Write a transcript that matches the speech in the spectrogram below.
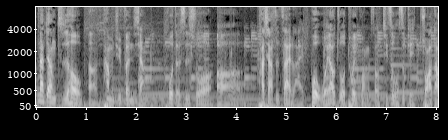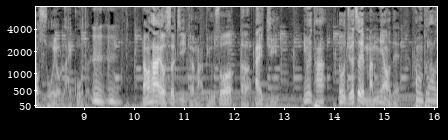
那这样之后，呃，他们去分享，或者是说，呃，他下次再来，或我要做推广的时候，其实我是可以抓到所有来过的人，嗯嗯。然后他还有设计一个嘛，比如说，呃，IG，因为他，我觉得这也蛮妙的，他们不知道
